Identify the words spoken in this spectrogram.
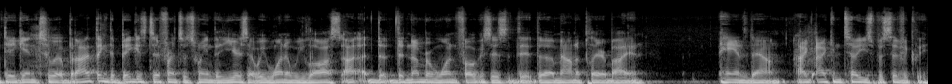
dig into it, but I think the biggest difference between the years that we won and we lost, uh, the, the number one focus is the, the amount of player buy-in, hands down. I, I can tell you specifically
